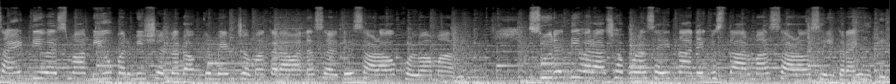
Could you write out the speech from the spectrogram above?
સાઠ દિવસમાં બીયુ પરમિશનના ડોક્યુમેન્ટ જમા કરાવવાના શરતે શાળાઓ ખોલવામાં આવી. સુરતની વરાછાપુરા સહિતના અનેક વિસ્તારમાં શાળાઓ સીલ કરાઈ હતી.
